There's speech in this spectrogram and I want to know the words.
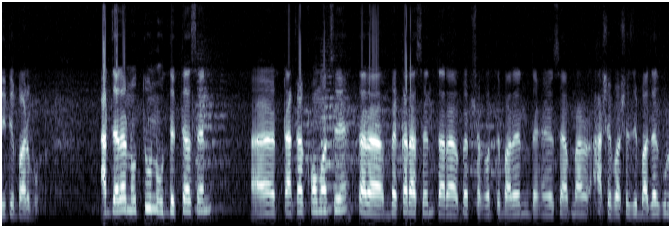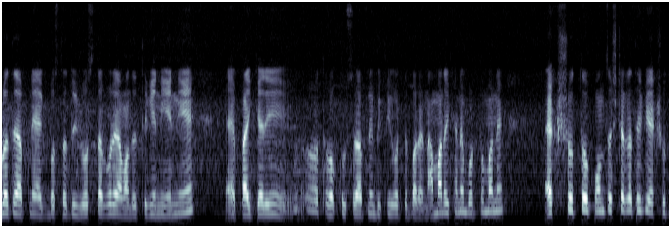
দিতে পারব। আর যারা নতুন উদ্যোক্তা আছেন টাকা কম আছে, তারা বেকার আছেন, তারা ব্যবসা করতে পারেন। দেখা গেছে আপনার আশেপাশে যে বাজারগুলোতে আপনি এক বস্তা, দুই বস্তা করে আমাদের থেকে নিয়ে নিয়ে পাইকারি অথবা খুচরা আপনি বিক্রি করতে পারেন। আমার এখানে বর্তমানে একশত পঞ্চাশ টাকা থেকে একশত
